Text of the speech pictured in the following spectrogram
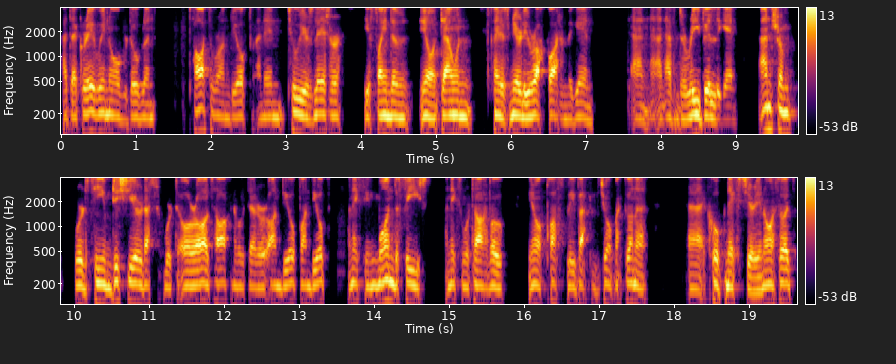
had that great win over Dublin, thought they were on the up, and then two years later, you find them, you know, down kind of nearly rock bottom again, and and having to rebuild again. Antrim were the team this year that we're, are all talking about that are on the up, on the up. And next thing, one defeat, and next thing we're talking about, you know, possibly back in the Joe McDonagh uh, Cup next year. You know, so it's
